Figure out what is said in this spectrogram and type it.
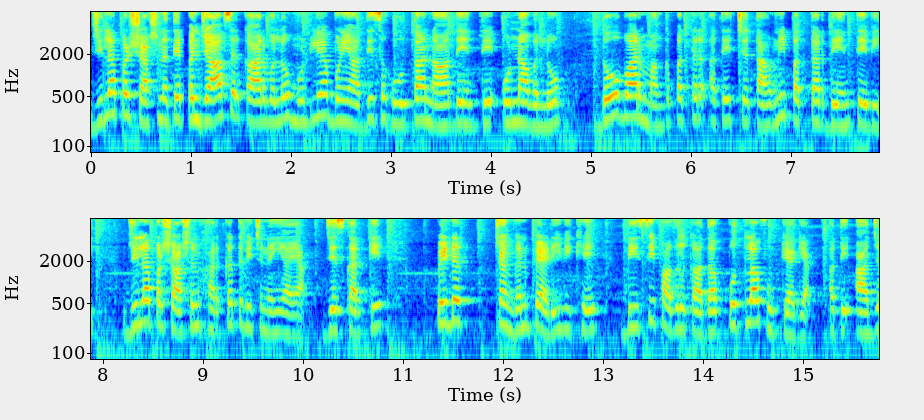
ਜ਼ਿਲ੍ਹਾ ਪ੍ਰਸ਼ਾਸਨ ਅਤੇ ਪੰਜਾਬ ਸਰਕਾਰ ਵੱਲੋਂ ਮੁੱਢਲੀਆਂ ਬੁਨਿਆਦੀ ਸਹੂਲਤਾਂ ਨਾ ਦੇਣ ਤੇ ਉਹਨਾਂ ਵੱਲੋਂ ਦੋ ਵਾਰ ਮੰਗ ਪੱਤਰ ਅਤੇ ਚੇਤਾਵਨੀ ਪੱਤਰ ਦੇਣ ਤੇ ਵੀ ਜ਼ਿਲ੍ਹਾ ਪ੍ਰਸ਼ਾਸਨ ਹਰਕਤ ਵਿੱਚ ਨਹੀਂ ਆਇਆ, ਜਿਸ ਕਰਕੇ ਪਿੰਡ ਝੰਗਨ ਭੈੜੀ ਵਿਖੇ ਡੀਸੀ ਫਾਜ਼ਿਲਕਾ ਦਾ ਪੁਤਲਾ ਫੂਕਿਆ ਗਿਆ ਅਤੇ ਅੱਜ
